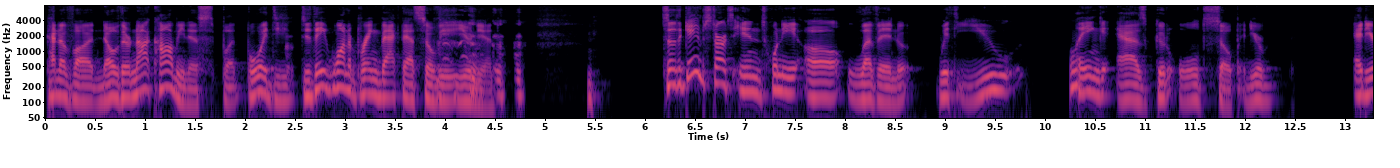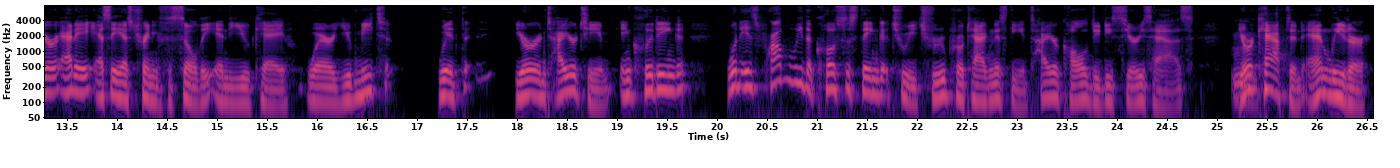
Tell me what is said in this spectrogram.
Kind of uh, no, they're not communists, but boy, do do they want to bring back that Soviet Union? so the game starts in 2011 with you playing as good old Soap, and you're and you're at a SAS training facility in the UK where you meet with your entire team, including what is probably the closest thing to a true protagonist the entire Call of Duty series has. Your Mm. captain and leader,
